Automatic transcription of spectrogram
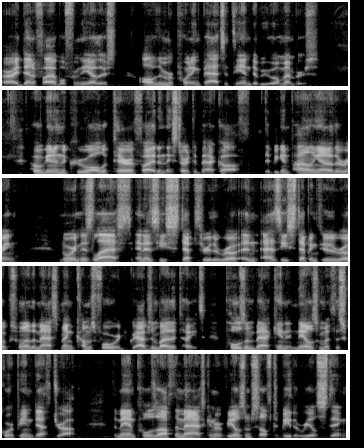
are identifiable from the others. All of them are pointing bats at the NWO members. Hogan and the crew all look terrified and they start to back off. They begin piling out of the ring. Norton is last, and as he stepped through the rope, and as he's stepping through the ropes, one of the masked men comes forward, grabs him by the tights, pulls him back in, and nails him with the scorpion death drop. The man pulls off the mask and reveals himself to be the real Sting.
